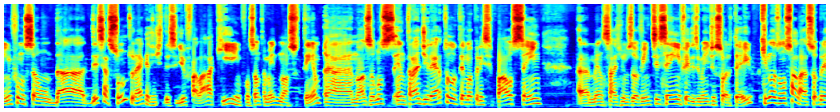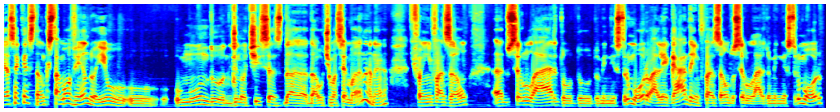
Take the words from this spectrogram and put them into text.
em função da, desse assunto né, que a gente decidiu falar aqui, em função também do nosso tempo, nós vamos entrar direto no tema principal sem a mensagem dos ouvintes e sem, infelizmente, o sorteio, que nós vamos falar sobre essa questão que está movendo aí o, o, o mundo de notícias da, da última semana, né? Que foi a invasão uh, do celular do, do, do ministro Moro, a alegada invasão do celular do ministro Moro.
